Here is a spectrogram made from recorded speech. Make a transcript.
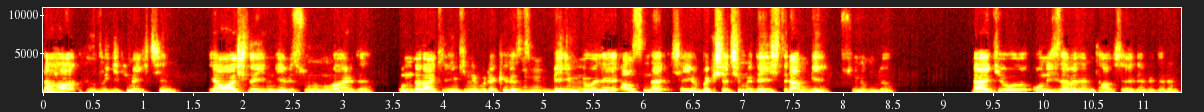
daha hızlı gitmek için yavaşlayın diye bir sunumu vardı. Bunu da belki linkini bırakırız. Hı hı, Benim böyle aslında şey bakış açımı değiştiren bir sunumdu. Belki o, onu izlemelerini tavsiye edebilirim.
